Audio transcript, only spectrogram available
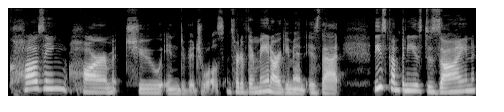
causing harm to individuals. And sort of their main argument is that these companies design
